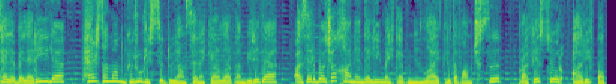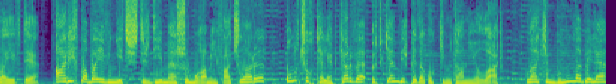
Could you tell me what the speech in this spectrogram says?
Tələbələri ilə hər zaman qürur hissi duyan sənətkarlardan biri də Azərbaycan xanəndəliyi məktəbinin layiqli davamçısı professor Arif Babayevdir. Arif Babayevin yetişdirdiyi məşhur muğam ifaçıları onu çox tələbkar və ötkəm bir pedaqoq kimi tanıyırlar. Lakin bununla belə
